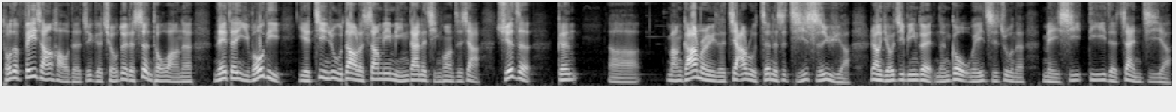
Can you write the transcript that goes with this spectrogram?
投得非常好的这个球队的胜投王呢，Nathan Eovaldi 也进入到了伤兵名单的情况之下，学者跟呃 Montgomery 的加入真的是及时雨啊，让游骑兵队能够维持住呢美西第一的战绩啊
